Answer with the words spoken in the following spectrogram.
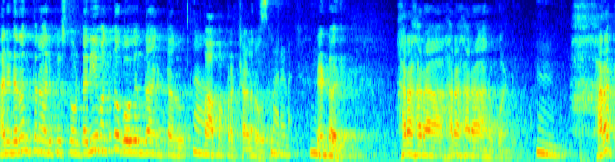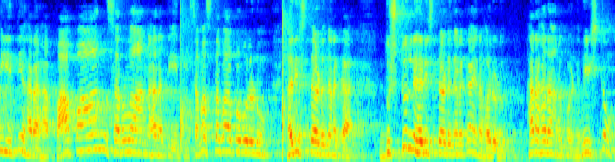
అని నిరంతరం అనిపిస్తూ ఉంటారు. ఈ వంకతో గోవింద అని అంటారు. పాప ప్రక్షాళన రెండోది హరహర హరహర అనుకోండి. హ్మ్. హరతీతి హరహ పాపాన్ సర్వాన్ హరతీతి. సమస్త పాపములను హరిస్తాడు గనక దుష్టుల్ని హరిస్తాడు గనక ఆయన హరుడు. హరహర అనుకోండి మీ ఇష్టం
